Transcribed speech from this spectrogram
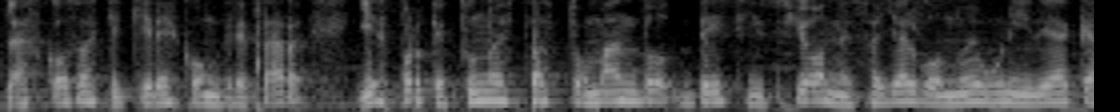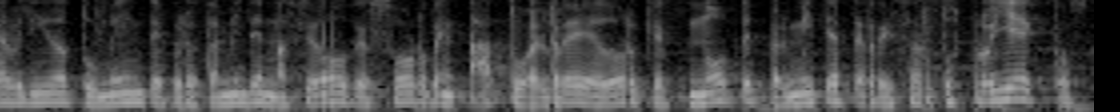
las cosas que quieres concretar y es porque tú no estás tomando decisiones. Hay algo nuevo, una idea que ha venido a tu mente, pero también demasiado desorden a tu alrededor que no te permite aterrizar tus proyectos.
